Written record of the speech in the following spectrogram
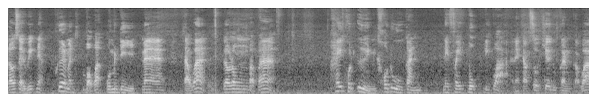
เราใส่วิกเนี่ย เพื่อนมันบอกว่าโอ้ยมันดีนะ แต่ว่าเราลองแบบว่า ให้คนอื่นเขาดูกันใน Facebook ดีกว่านะครับโซเชียลดูกันกับว่า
